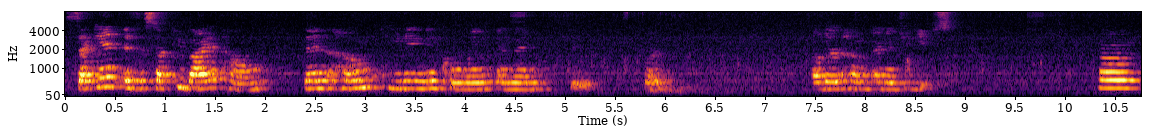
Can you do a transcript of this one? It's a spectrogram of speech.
Second is the stuff you buy at home, then home heating and cooling, and then food or other home energy use. Um,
